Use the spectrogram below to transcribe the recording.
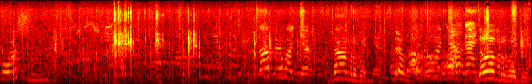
також. Доброго дня. Доброго дня. Доброго дня. Доброго дня.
